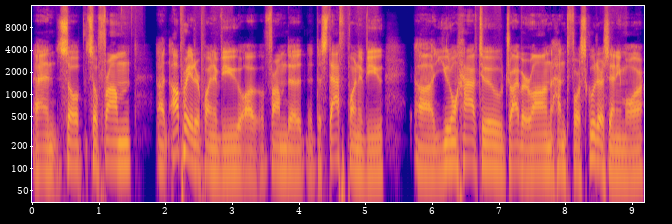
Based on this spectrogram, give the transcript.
and so so from an operator point of view or from the the staff point of view uh, you don't have to drive around hunt for scooters anymore.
